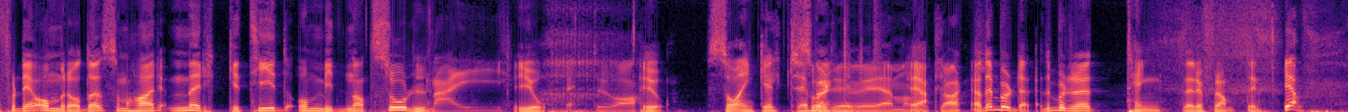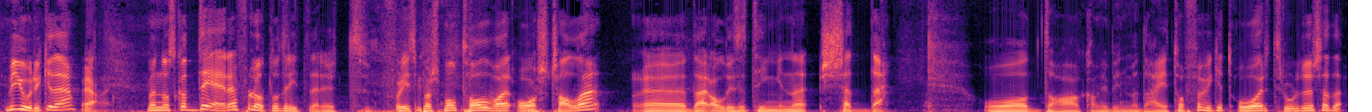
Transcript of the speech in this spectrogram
for det området som har mørketid og midnattssol. Nei, Jo. vet du hva. jo. Så enkelt. Det Så burde enkelt. man Ja. ha klart. ja, det burde dere. Det burde dere tenkt dere fram til. Ja, vi gjorde ikke det. Ja. Men nå skal dere få lov til å drite dere ut. Fordi spørsmål 12 var årstallet der alle disse tingene skjedde. Og da kan vi begynne med deg, Toffe. Hvilket år tror du det skjedde?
